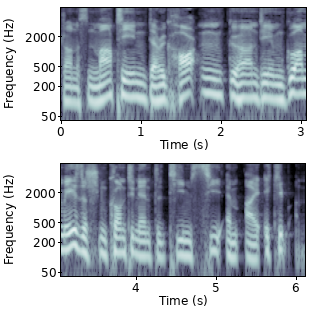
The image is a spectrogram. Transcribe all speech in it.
Jonathan Martin, Derek Horton gehören dem guamesischen Continental Team CMI Equip an.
